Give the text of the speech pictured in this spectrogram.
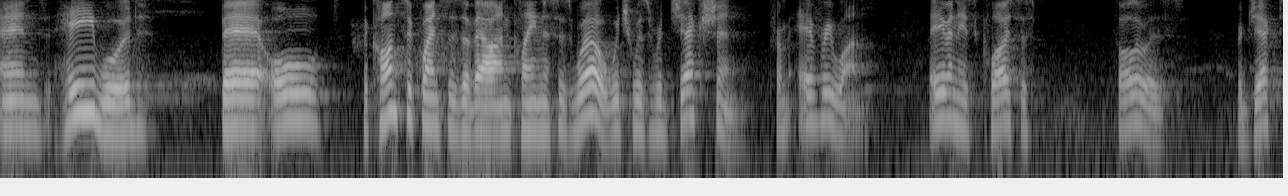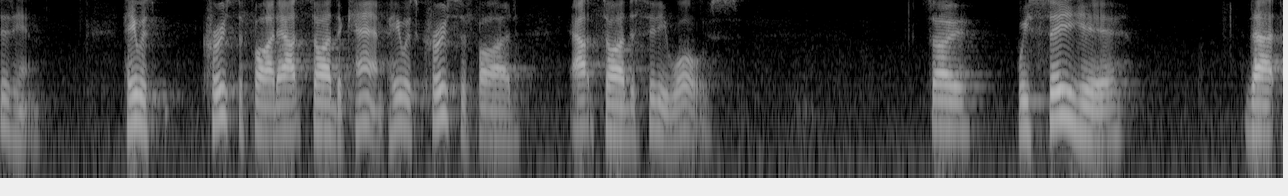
and he would bear all the consequences of our uncleanness as well, which was rejection from everyone. Even his closest followers rejected him. He was crucified outside the camp, he was crucified outside the city walls. So we see here that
